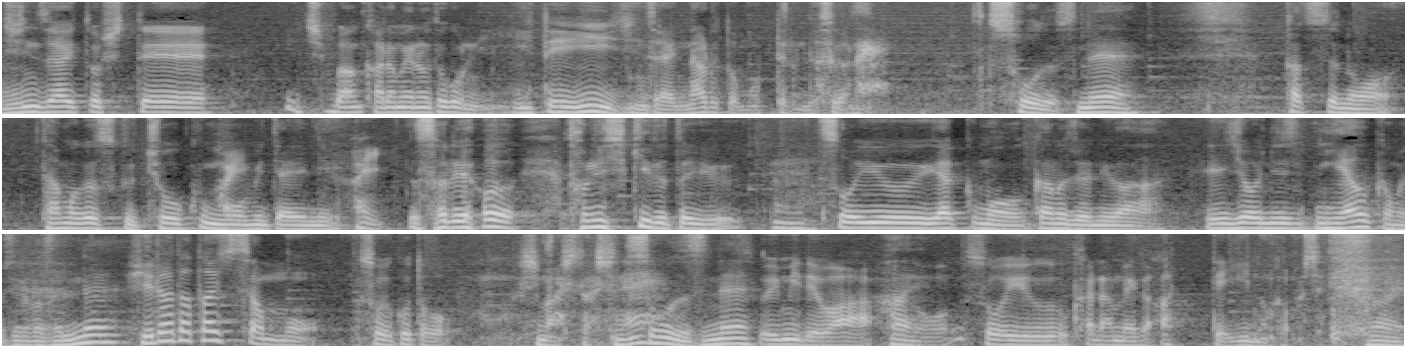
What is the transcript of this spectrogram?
人材として一番軽めのところにいていい人材になると思ってるんですがね。そうですね。かつての玉がつく長君王みたいに、それを取り仕切るという、そういう役も彼女には非常に似合うかもしれませんね。平田太一さんもそういうことをしましたしね。そうですね。そういう意味では、はい、あのそういう要があっていいのかもしれない、はい、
